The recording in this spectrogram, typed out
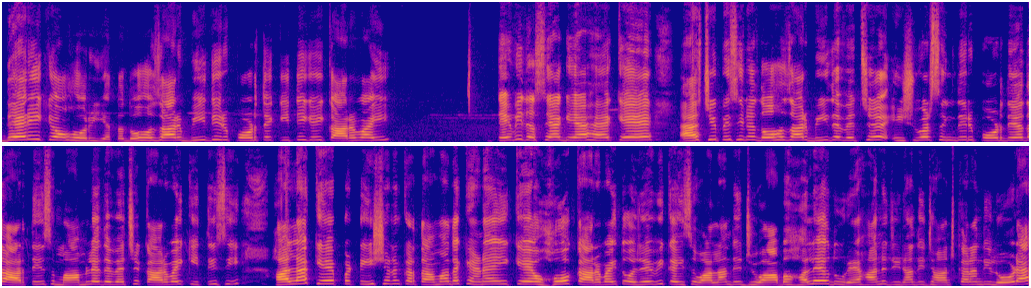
ਦੇਰੀ ਕਿਉਂ ਹੋ ਰਹੀ ਹੈ? ਤਾਂ 2020 ਦੀ ਰਿਪੋਰਟ ਤੇ ਕੀਤੀ ਗਈ ਕਾਰਵਾਈ ਤੇ ਵੀ ਦੱਸਿਆ ਗਿਆ ਹੈ ਕਿ ਐਸਜੀਪੀਸੀ ਨੇ 2020 ਦੇ ਵਿੱਚ ਈਸ਼ਵਰ ਸਿੰਘ ਦੀ ਰਿਪੋਰਟ ਦੇ ਆਧਾਰ ਤੇ ਇਸ ਮਾਮਲੇ ਦੇ ਵਿੱਚ ਕਾਰਵਾਈ ਕੀਤੀ ਸੀ। ਹਾਲਾਂਕਿ ਪਟੀਸ਼ਨ ਕਰਤਾਵਾਂ ਦਾ ਕਹਿਣਾ ਹੈ ਕਿ ਉਹ ਕਾਰਵਾਈ ਤੋਂ ਅਜੇ ਵੀ ਕਈ ਸਵਾਲਾਂ ਦੇ ਜਵਾਬ ਹਲੇ ਅਧੂਰੇ ਹਨ, ਜਿਨ੍ਹਾਂ ਦੀ ਜਾਂਚ ਕਰਨ ਦੀ ਲੋੜ ਹੈ।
